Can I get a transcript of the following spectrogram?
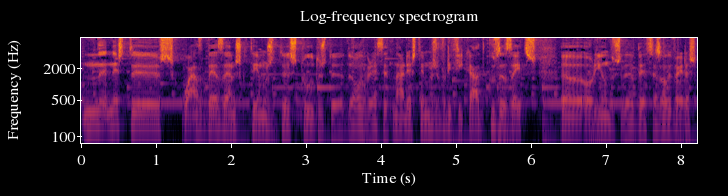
Nestes quase 10 anos que temos de estudos de, de oliveiras centenárias, temos verificado que os azeites uh, oriundos de, dessas oliveiras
